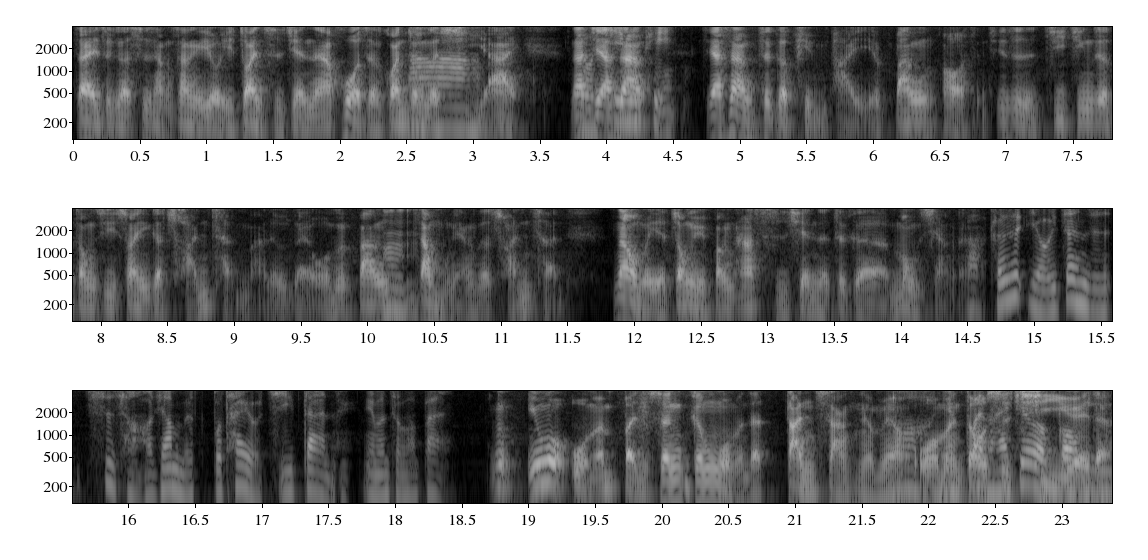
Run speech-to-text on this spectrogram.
在这个市场上也有一段时间，呢获得观众的喜爱。那加上加上这个品牌也帮哦，其实基金这个东西算一个传承嘛，对不对？我们帮丈母娘的传承，那我们也终于帮她实现了这个梦想了。可是有一阵子市场好像没不太有鸡蛋，你们怎么办？因因为我们本身跟我们的蛋商有没有？我们都是契约的，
